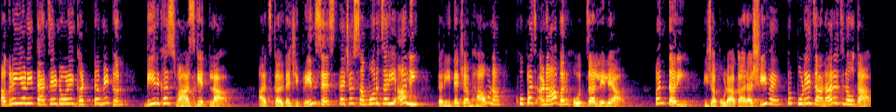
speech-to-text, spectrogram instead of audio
अग्नेयने त्याचे डोळे घट्ट मिठून दीर्घ श्वास घेतला. आजकाल त्याची प्रिन्सेस त्याच्यासमोर जरी आली तरी त्याच्या भावना खूपच अनावर होत चाललेल्या. पण तरी तिच्या पुढाकाराशिवाय तो पुढे जाणारच नव्हता.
